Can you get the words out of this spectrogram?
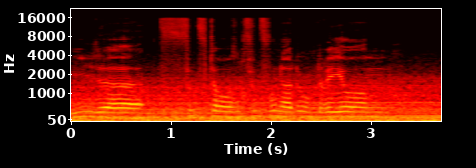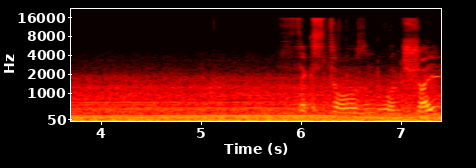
Wieder 5500 Umdrehungen, 6000 und schalten.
